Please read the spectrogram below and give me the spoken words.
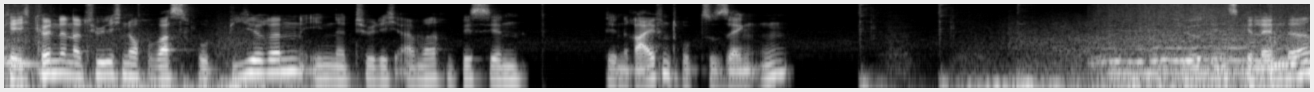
Okay, ich könnte natürlich noch was probieren. Ihn natürlich einfach ein bisschen den Reifendruck zu senken. Für ins Gelände.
